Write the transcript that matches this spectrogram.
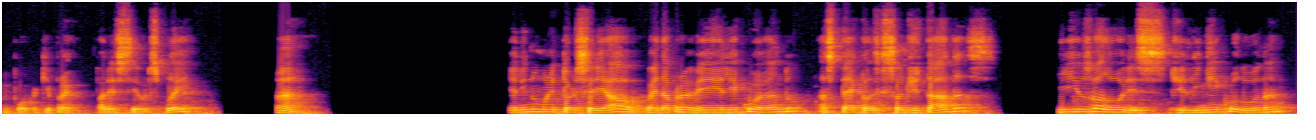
um pouco aqui para aparecer o display. Tá? E ali no monitor serial vai dar para ver ele ecoando as teclas que são digitadas e os valores de linha e coluna.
